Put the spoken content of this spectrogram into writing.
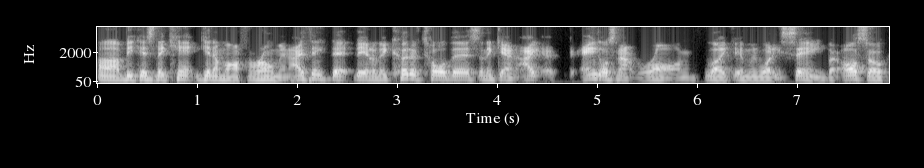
uh, because they can't get him off Roman. I think that you know they could have told this, and again, I Angle's not wrong, like in what he's saying, but also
